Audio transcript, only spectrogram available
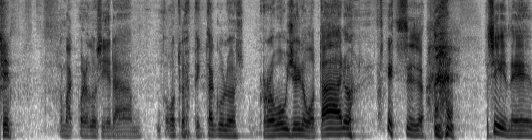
Sí. No me acuerdo si era otros espectáculos, robó yo y lo votaron, qué sé yo. Sí, de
